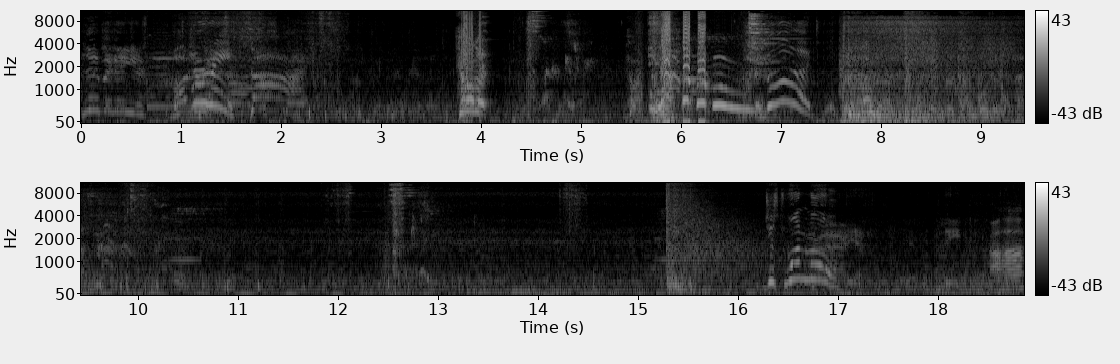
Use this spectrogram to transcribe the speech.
Liberty is Hurry! Die! Kill it! Good! One more! Uh-huh.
